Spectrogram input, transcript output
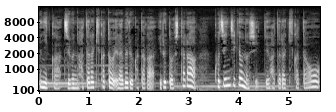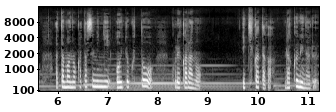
何か自分の働き方を選べる方がいるとしたら、個人事業主っていう働き方を頭の片隅に置いとくと、これからの生き方が楽になる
